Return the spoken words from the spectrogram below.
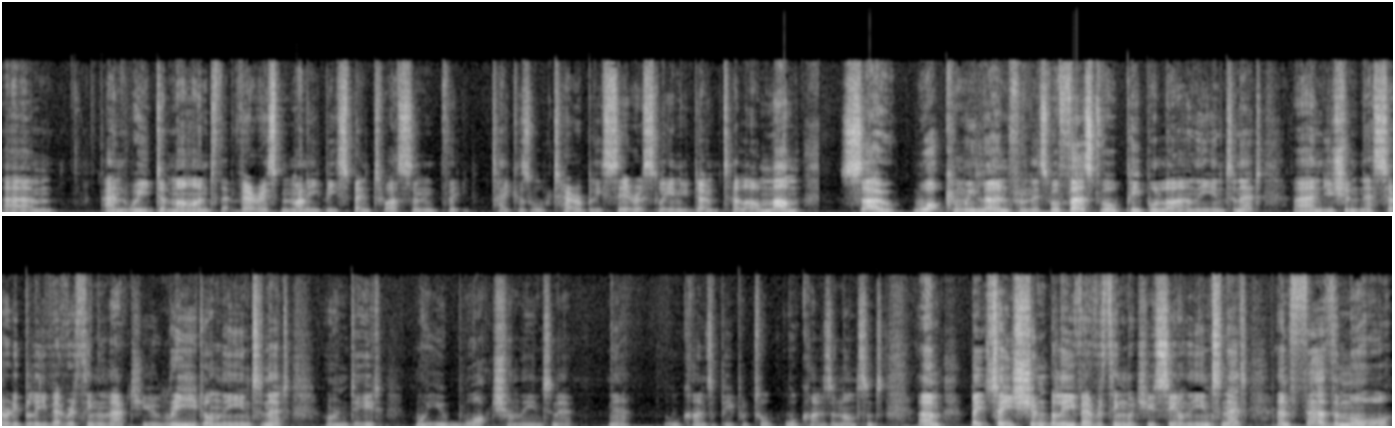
Um, and we demand that various money be spent to us and that you take us all terribly seriously and you don't tell our mum. So, what can we learn from this? Well, first of all, people lie on the internet, and you shouldn't necessarily believe everything that you read on the internet, or indeed what you watch on the internet. Yeah, all kinds of people talk all kinds of nonsense. Um, but so you shouldn't believe everything which you see on the internet. And furthermore,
